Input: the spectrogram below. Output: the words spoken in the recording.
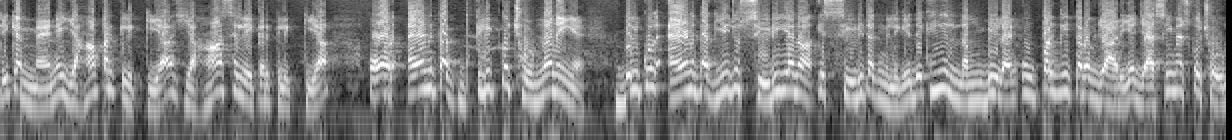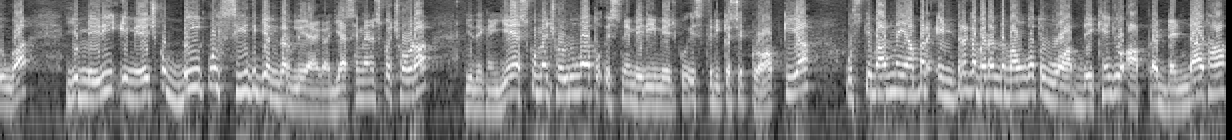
ठीक है? मैंने यहाँ पर क्लिक किया, यहाँ से लेकर क्लिक किया और एंड तक क्लिक को छोड़ना नहीं है। बिल्कुल एंड तक, ये जो सीढ़ी है ना, इस सीढ़ी तक मिलेगी। देखेंगे लंबी लाइन ऊपर की तरफ़ जा रही है। जैसे ही मैं इसको छोड़ूँगा, ये मेरी इमेज को बिल्कुल सीध के अंदर ले आएगा। जैसे मैंने इसको छोड़ा, ये देखें, ये इसको मैं छोड़ूँगा तो इसने मेरी इमेज को इस तरीके से क्रॉप किया। उसके बाद मैं यहाँ पर एंटर का बटन दबाऊँगा तो वो आप देखें, जो आपका डंडा था,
